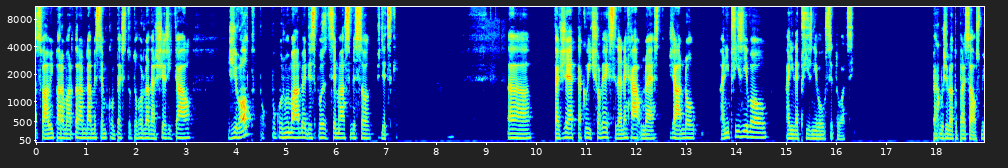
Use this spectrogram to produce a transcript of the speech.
s vámi Paramartaranda, myslím v kontextu tohohle verše říkal, život, pokud ho máme k dispozici, má smysl vždycky. Uh, takže takový člověk si nenechá unést žádnou ani příznivou, ani nepříznivou situací. Tak můžeme na tu 58.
